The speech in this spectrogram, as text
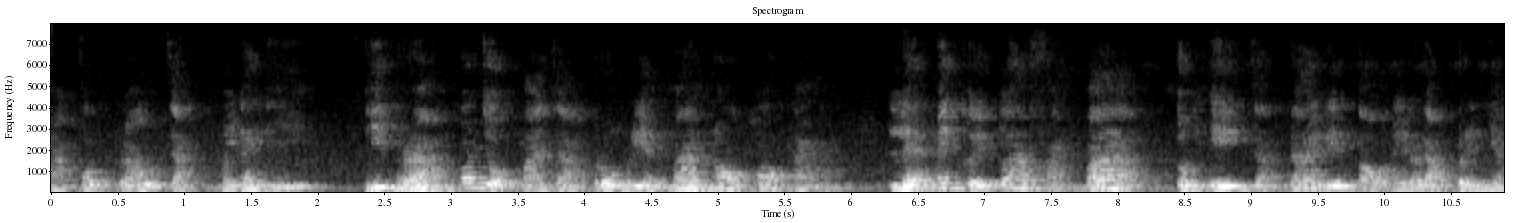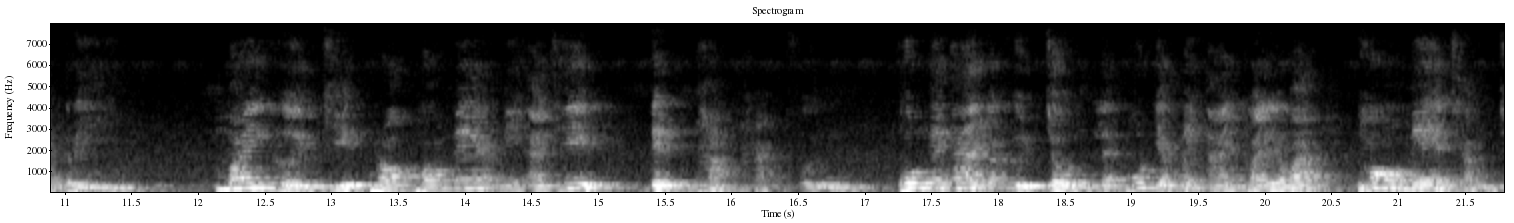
นาคตเราจะไม่ได้ดีพี่พรามก็จบมาจากโรงเรียนบ้านนอกคอกนา และไม่เคยกล้าฝันว่าตนเองจะได้เรียนต่อในระดับปริญญาตรี ไม่เคยคิดเพราะพ่อแม่มีอาชีพเด็ดผักหักฟืนพูดง่าย ๆ ก็คือจนและพูดอย่างไม่อายใครเลยว่า พ่อแม่ฉันจ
